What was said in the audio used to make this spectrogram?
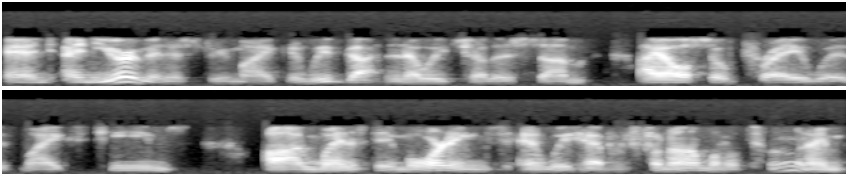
and, and your ministry, Mike, and we've gotten to know each other some. I also pray with Mike's teams on Wednesday mornings, and we have a phenomenal time.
